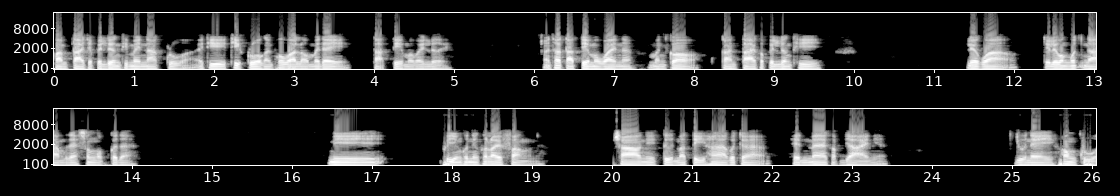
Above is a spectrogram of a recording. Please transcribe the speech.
ความตายจะเป็นเรื่องที่ไม่น่ากลัวไอ้ที่ที่กลัวกันเพราะว่าเราไม่ได้ตัดเตรียมเอาไว้เลย ถ้าตัดเตรียมเอาไว้นะมันก็การตายก็เป็นเรื่องที่ เรียกว่าจะเรียกว่างดงามก็ได้สงบก็ได้ มี ผู้หญิงคนหนึ่งเขาเล่าให้ฟัง เช้านี่ตื่นมาตีห้าก็จะเห็นแม่กับยายเนี่ย อยู่ในห้องครัว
